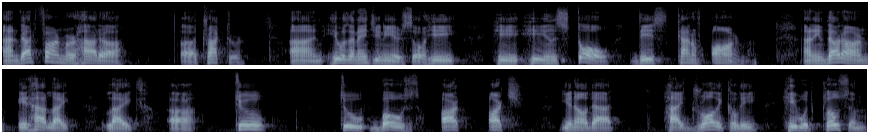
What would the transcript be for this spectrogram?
and that farmer had a, a tractor, and he was an engineer, so he he he installed this kind of arm, and in that arm it had like like uh, two two bows arc, arch, you know that hydraulically he would close them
